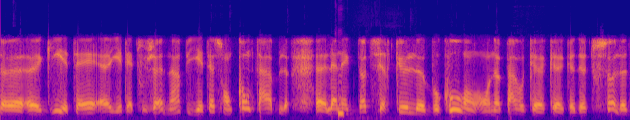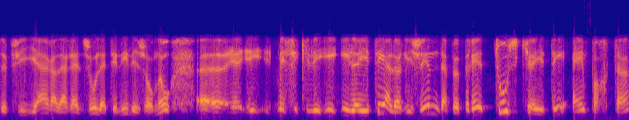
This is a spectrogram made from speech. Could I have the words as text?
Euh, euh, Guy était, euh, il était tout jeune, hein, puis il était son comptable. L'anecdote circule beaucoup. On, ne parle que, que, que, de tout ça là, depuis hier à la radio, la télé, les journaux. mais c'est qu'il il a été à l'origine d'à peu près tout ce qui a été important,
